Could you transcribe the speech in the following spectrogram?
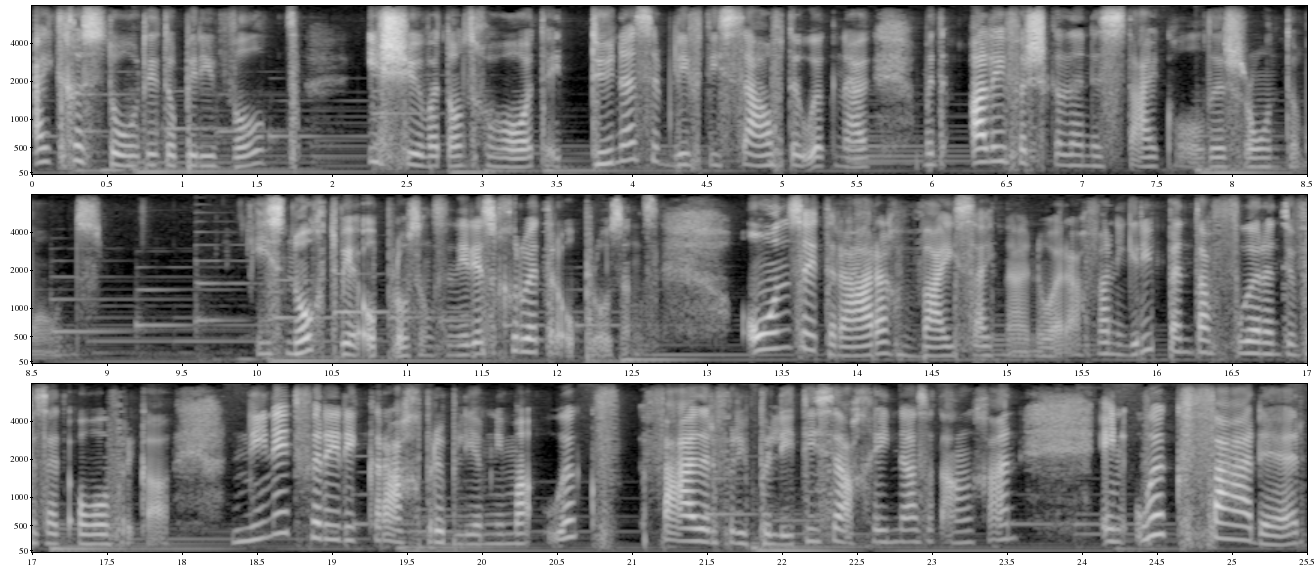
uitgestort het op hierdie wild issue wat ons gehad het, doen asseblief dieselfde ook nou met al die verskillende stakeholders rondom ons. Hier's nog twee oplossings en hierdie is groter oplossings. Ons het regtig wysheid nou nodig van hierdie punt af vorentoe vir Suid-Afrika. Nie net vir hierdie kragprobleem nie, maar ook verder vir die politieke agendas wat aangaan en ook verder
